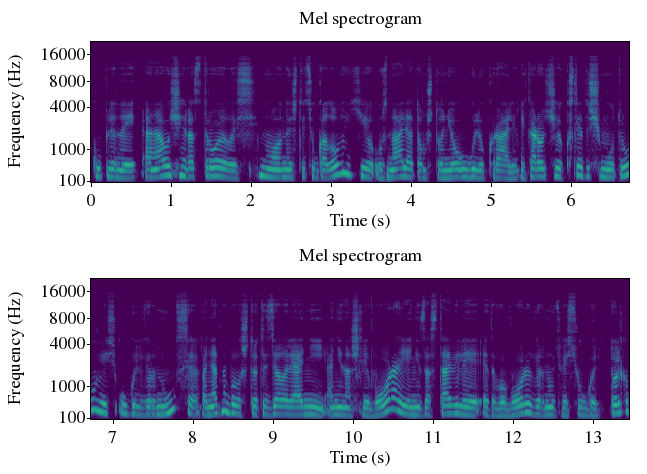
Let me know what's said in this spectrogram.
купленный, и она очень расстроилась. Но, значит, эти уголовники узнали о том, что у нее уголь украли. И, короче, к следующему утру весь уголь вернулся. Понятно было, что это сделали они. Они нашли вора, и они заставили этого вора вернуть весь уголь. Только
